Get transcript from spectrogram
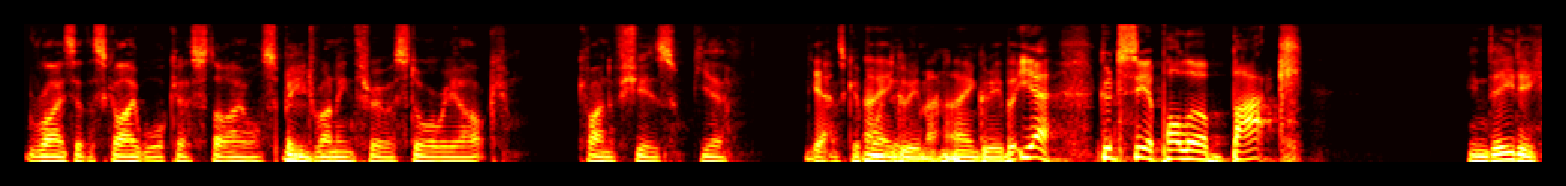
Rise of the Skywalker style, speed running through a story arc kind of shiz. Yeah, Yeah, That's a good I point, agree, man. I agree. But yeah, good to see Apollo back. indeedy.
